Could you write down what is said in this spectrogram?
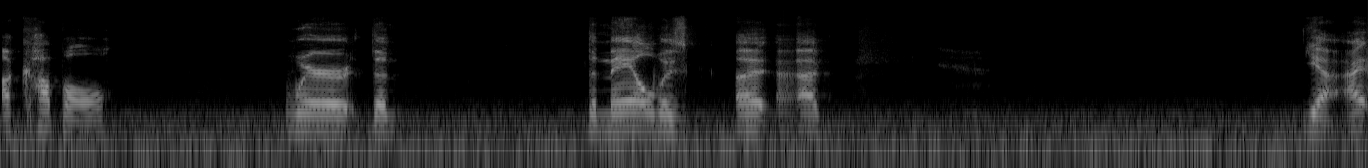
a couple where the the male was uh, uh yeah i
